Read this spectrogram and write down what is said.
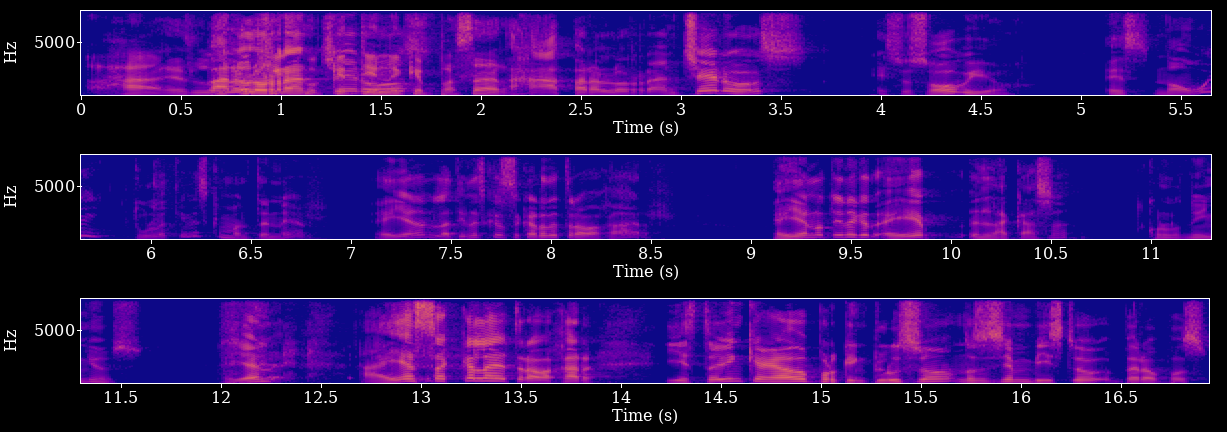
Ajá, es lo para los lógico que tiene rancheros- que pasar. Ajá, para los rancheros, eso es obvio. Es, no, güey, tú la tienes que mantener. Ella la tienes que sacar de trabajar. Ella no tiene que... Ella en la casa, con los niños. Ella, a ella sácala de trabajar. Y estoy bien cagado porque incluso, no sé si han visto, pero pues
